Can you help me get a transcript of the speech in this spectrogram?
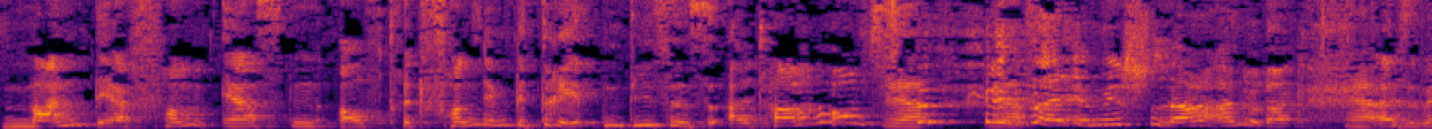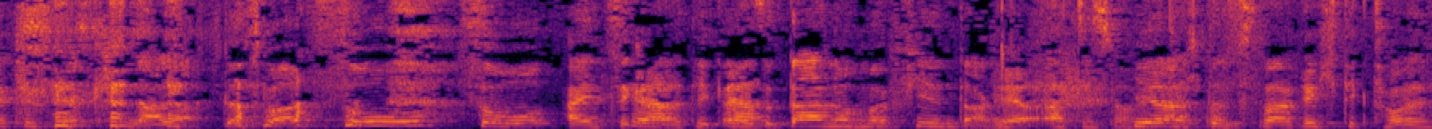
Mann, der vom ersten Auftritt, von dem Betreten dieses Altarraums ja, in ja. seinem Michelin-Anorak. Ja. Also wirklich der Knaller. Das war so, so einzigartig. Ja, also da nochmal vielen Dank. Ja, das war, ja, das war richtig toll.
